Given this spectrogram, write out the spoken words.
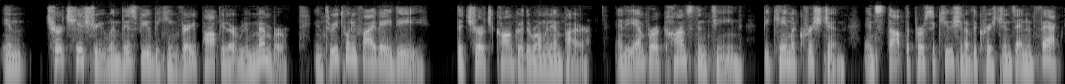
In church history, when this view became very popular, remember, in 325 AD, the church conquered the Roman Empire, and the Emperor Constantine became a Christian and stopped the persecution of the Christians, and in fact,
